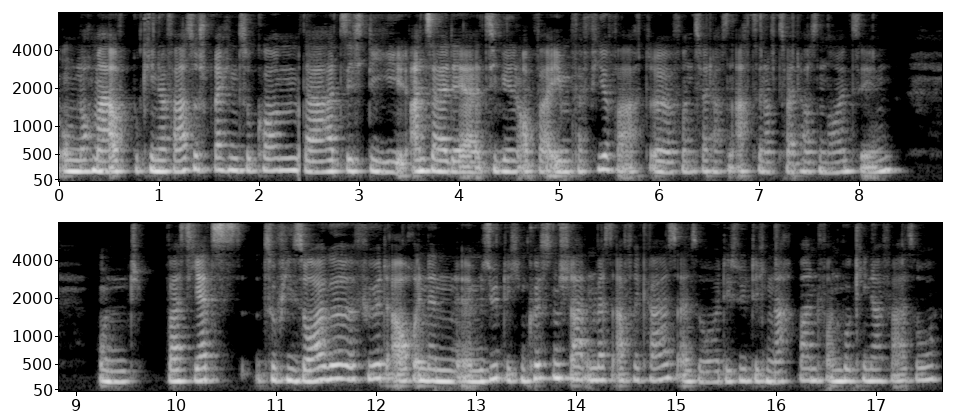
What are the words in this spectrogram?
um nochmal auf Burkina Faso sprechen zu kommen, da hat sich die Anzahl der zivilen Opfer eben vervierfacht äh, von 2018 auf 2019. Und was jetzt zu viel Sorge führt, auch in den ähm, südlichen Küstenstaaten Westafrikas, also die südlichen Nachbarn von Burkina Faso,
